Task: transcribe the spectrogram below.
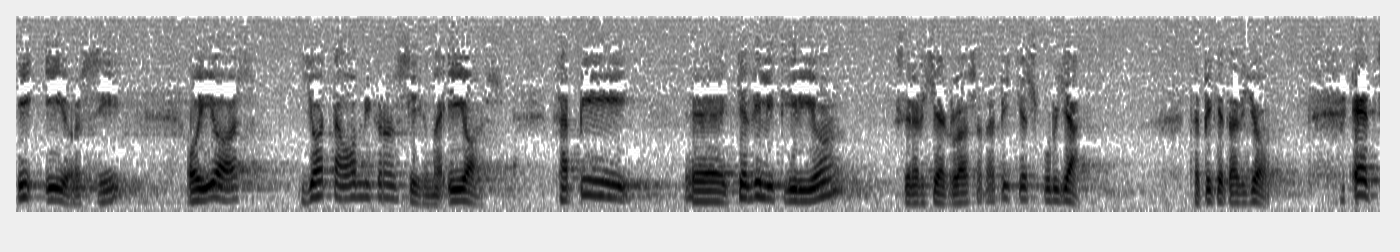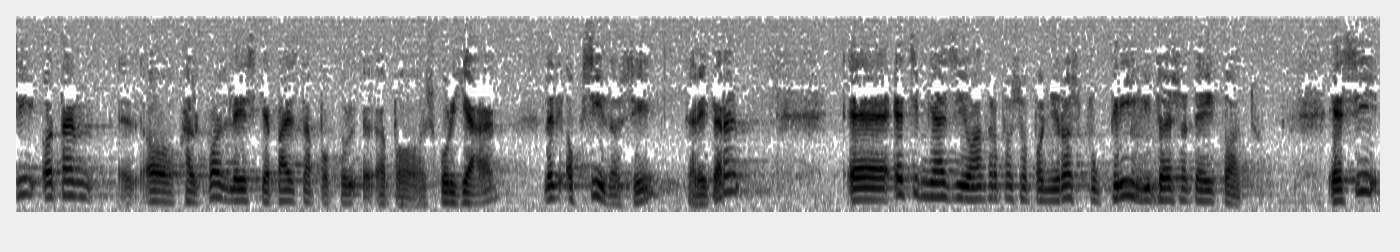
ή ίωση ο ιός γιώτα όμικρον σίγμα ιός θα πει ε, και δηλητήριο στην αρχαία γλώσσα θα πει και σκουριά. Θα πει και τα δυο έτσι όταν ε, ο χαλκός λέει σκεπάζεται από, από σκουριά δηλαδή οξύδωση καλύτερα ε, έτσι μοιάζει ο άνθρωπος ο πονηρός που κρύβει το εσωτερικό του. Εσύ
